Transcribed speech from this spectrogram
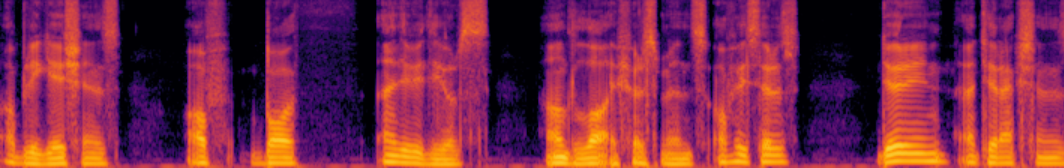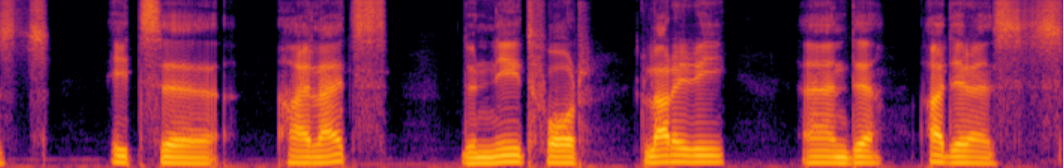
obligations of both individuals and law enforcement officers during interactions. It uh, highlights the need for clarity and adherence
